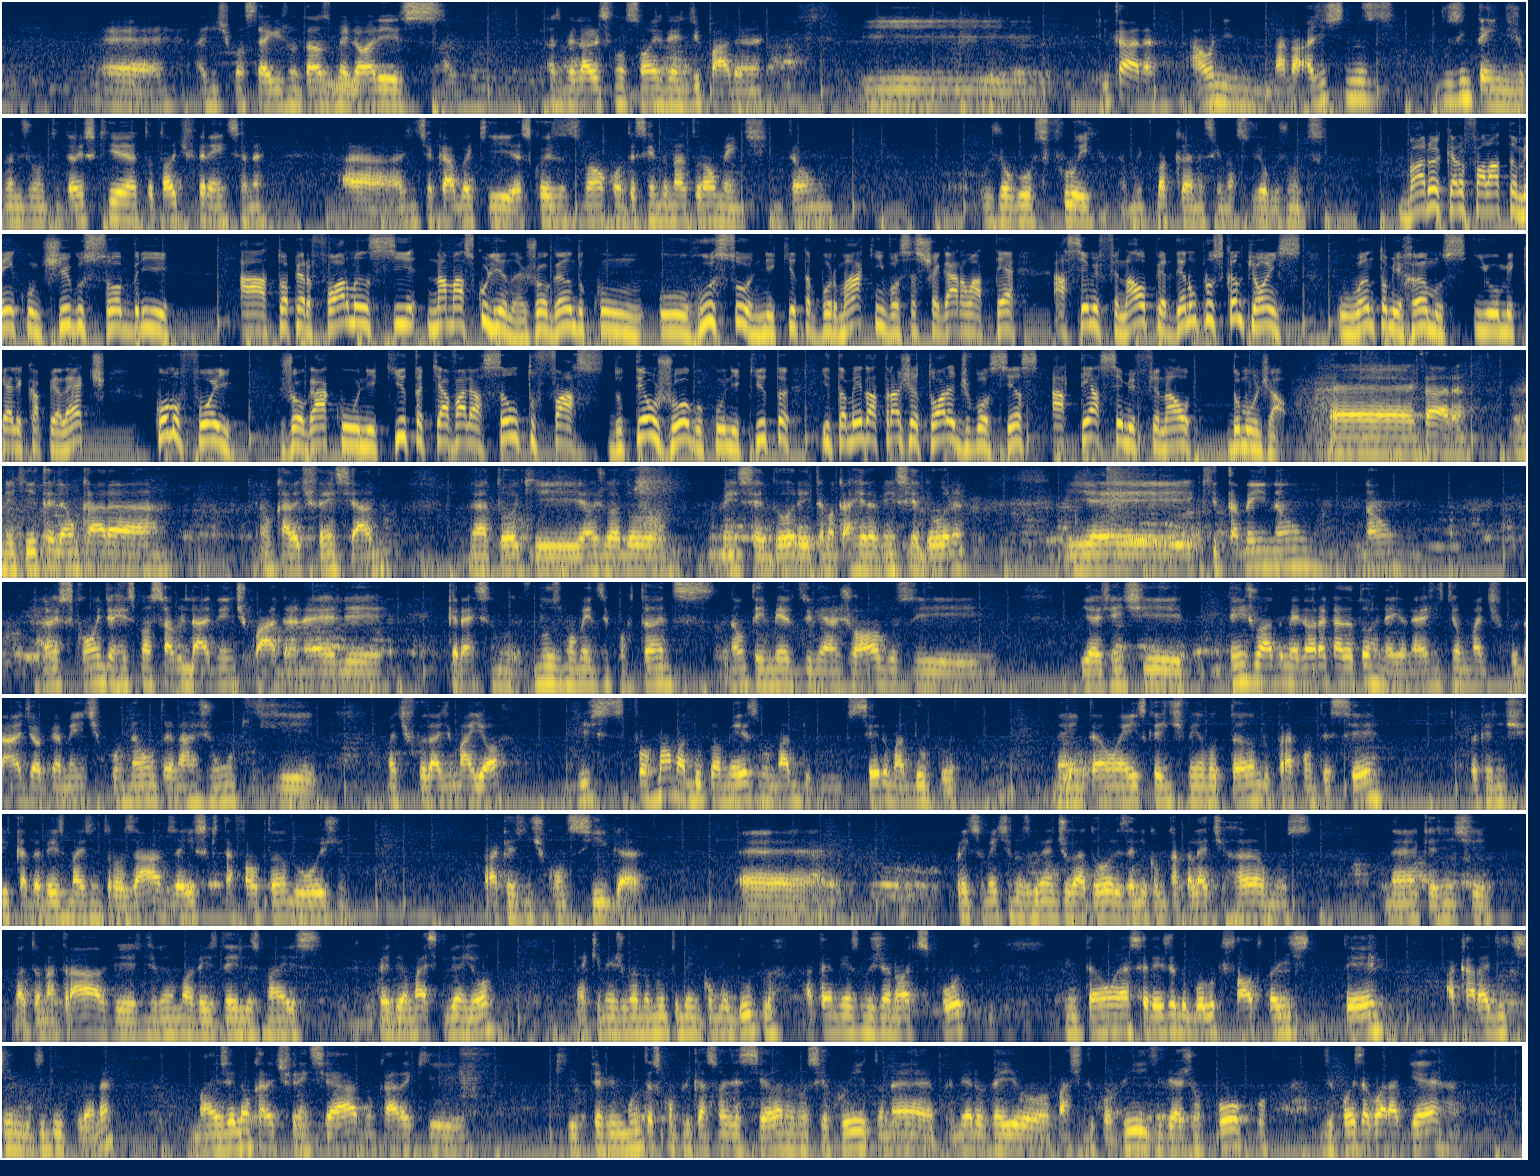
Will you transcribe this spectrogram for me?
é, a gente consegue juntar os melhores as melhores funções dentro de quadra, né? E, e cara, a, uni, a, a gente nos, nos, entende jogando junto, então isso que é a total diferença, né? A, a, gente acaba que as coisas vão acontecendo naturalmente, então o jogo flui, é muito bacana assim nosso jogo juntos. Baran, quero falar também contigo sobre a tua performance na masculina, jogando com o russo Nikita Burmakin. Vocês chegaram até a semifinal, perderam para os campeões, o Anthony Ramos e o Michele Capelletti. Como foi jogar com o Nikita? Que avaliação tu faz do teu jogo com o Nikita e também da trajetória de vocês até a semifinal do Mundial? É, cara, o Nikita ele é um cara é um cara diferenciado. Não é à toa que é um jogador vencedor e tem uma carreira vencedora e é, que também não não não esconde a responsabilidade dentro de quadra, né? Ele cresce nos momentos importantes, não tem medo de ganhar jogos e e a gente tem jogado melhor a cada torneio, né? A gente tem uma dificuldade, obviamente, por não treinar juntos, de uma dificuldade maior de formar uma dupla mesmo, uma, ser uma dupla. Né? Então é isso que a gente vem lutando para acontecer, para que a gente fique cada vez mais entrosados. É isso que está faltando hoje para que a gente consiga, é, principalmente nos grandes jogadores ali como Capelete Ramos, né? Que a gente bateu na trave, a gente ganhou uma vez deles, mas perdeu mais que ganhou, né, que vem jogando muito bem como dupla, até mesmo o Genote Spoto. Então é a cereja do bolo que falta para a gente ter a cara de time, de dupla, né? Mas ele é um cara diferenciado, um cara que, que teve muitas complicações esse ano no circuito, né? Primeiro veio a partir do Covid, viajou pouco, depois agora a guerra,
